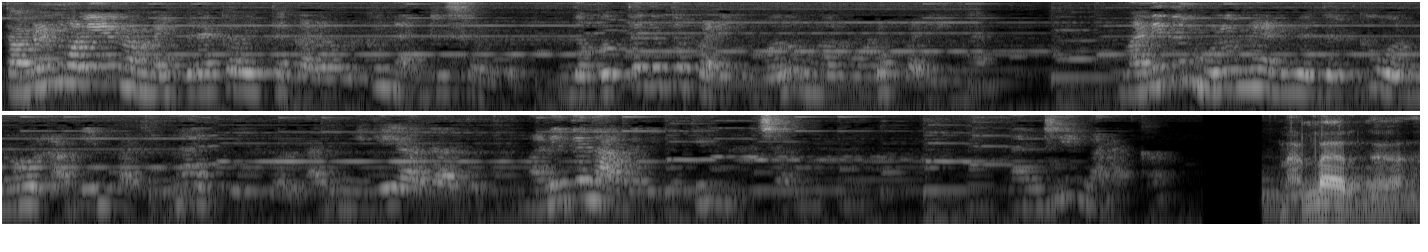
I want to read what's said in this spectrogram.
தமிழ் மொழியை நம்மை பிறக்க வைத்த கடவுளுக்கு நன்றி சொல்வோம். இந்த புத்தகத்தை படிக்கும்போது உணர்வோட படியுங்க. மனிதன் முழுமை அடைவதற்கு ஒரு நூல் அப்படின்னு பாத்தீங்கன்னா அது திருக்குறள் அது மிகையாகாது. மனித நாகரிகத்தின் உச்சம். நன்றி வணக்கம். நல்லா இருங்க.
